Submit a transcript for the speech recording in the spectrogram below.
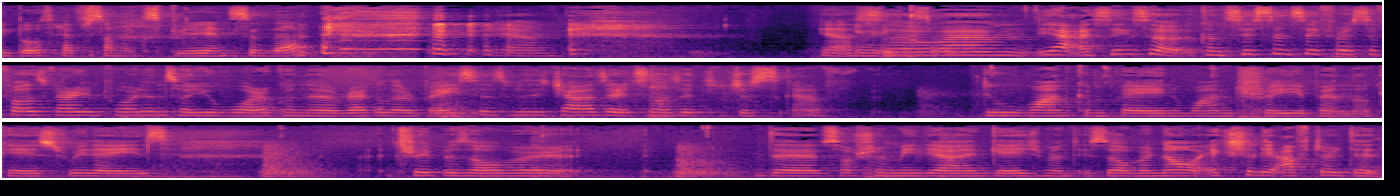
we both have some experience in that. yeah. Yeah, so um, yeah, I think so. Consistency, first of all, is very important. So you work on a regular basis with each other. It's not that you just kind of do one campaign, one trip, and okay, three days. Trip is over. The social media engagement is over. No, actually, after the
